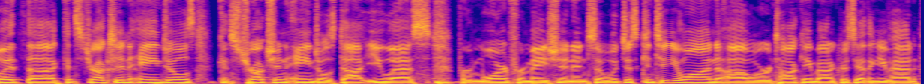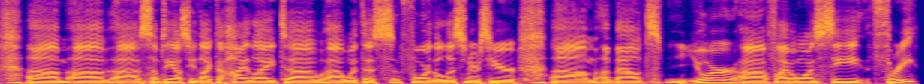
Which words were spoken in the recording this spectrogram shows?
with uh, Construction Angels, constructionangels.us for more information. And so we'll just continue on uh, what we're talking about. And Christy, I think you've had um, uh, uh, something else you'd like to highlight uh, uh, with us for the listeners here um, about your uh, 501c3.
